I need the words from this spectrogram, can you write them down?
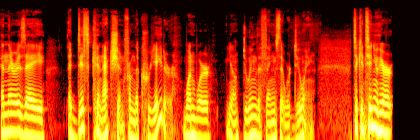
And there is a a disconnection from the creator when we're, you know, doing the things that we're doing. To continue here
